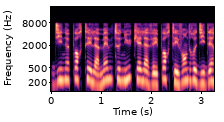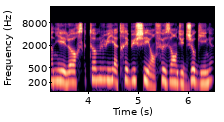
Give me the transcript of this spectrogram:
Dine portait la même tenue qu'elle avait portée vendredi dernier lorsque Tom lui a trébuché en faisant du jogging,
